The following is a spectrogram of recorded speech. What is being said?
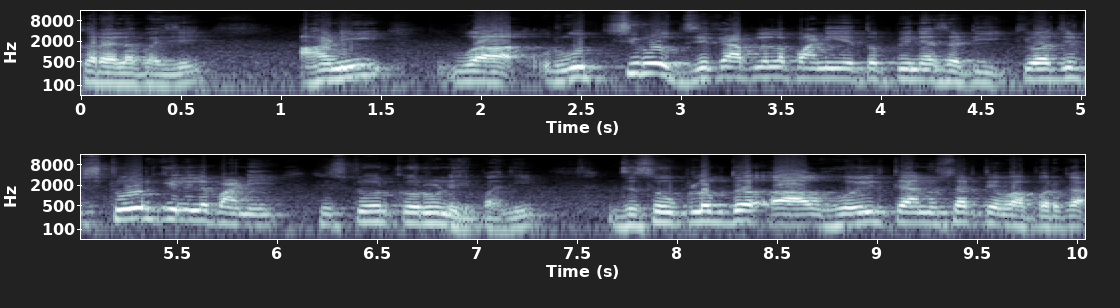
करायला पाहिजे. आणि वा रोजची रोज जे काय आपल्याला पाणी येतं पिण्यासाठी किंवा जे स्टोअर केलेलं पाणी हे स्टोअर करू नये पाणी. जसं उपलब्ध होईल त्यानुसार ते वापर का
